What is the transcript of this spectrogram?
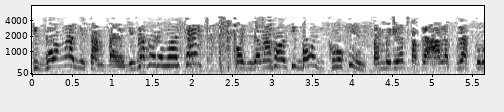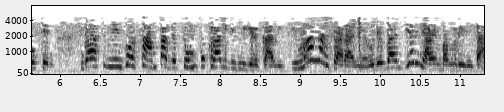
dibuang lagi sampahnya. Di belakang rumah saya, kalau di zaman Fauzi bawa dikerukin. Pemerintah pakai alat belas kerukin. Nggak seminggu sampah udah tumpuk lagi di pinggir kali. Gimana caranya? Udah banjir nyalain pemerintah.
